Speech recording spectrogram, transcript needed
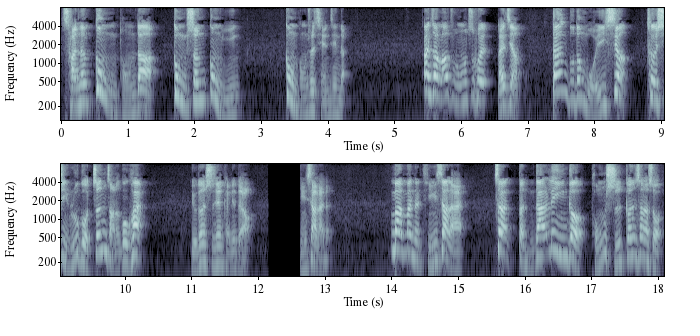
才能共同的共生共赢，共同去前进的。按照老祖宗智慧来讲。单独的某一项特性，如果增长的过快，有段时间肯定得要停下来的，慢慢的停下来，在等待另一个同时跟上的时候，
